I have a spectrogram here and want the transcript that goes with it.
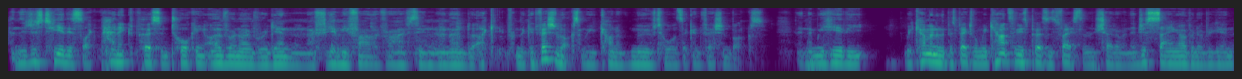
and they just hear this like panicked person talking over and over again. And forgive me, Father, for I've sinned. And like from the confession box, and we kind of move towards the confession box, and then we hear the. We come into the perspective and we can't see this person's face; they're in shadow, and they're just saying over and over again,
